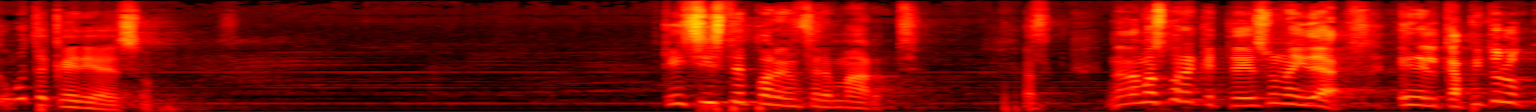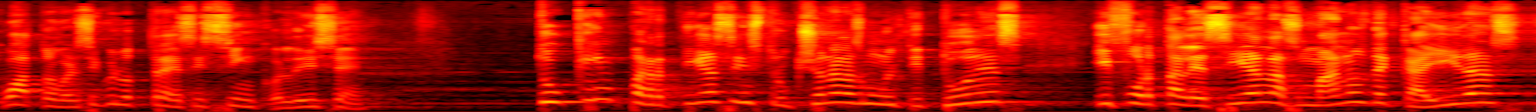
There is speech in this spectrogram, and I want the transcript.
¿Cómo te caería eso? ¿Qué hiciste para enfermarte? Nada más para que te des una idea. En el capítulo 4, versículo 3 y 5, le dice, Tú que impartías instrucción a las multitudes y fortalecías las manos de caídas,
